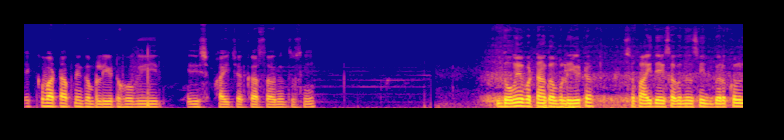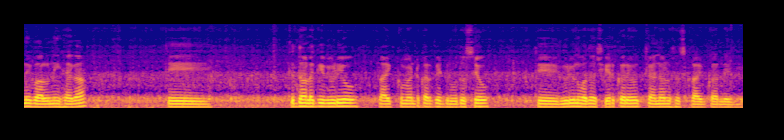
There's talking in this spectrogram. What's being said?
ਇੱਕ ਵਾਟ ਆਪਣੀ ਕੰਪਲੀਟ ਹੋ ਗਈ, ਇਹਦੀ ਸਫ਼ਾਈ ਚੈੱਕ ਕਰ ਸਕਦੇ ਹੋ ਤੁਸੀਂ। ਦੋਵੇਂ ਵਟਾਂ ਕੰਪਲੀਟ ਸਫ਼ਾਈ ਦੇਖ ਸਕਦੇ ਹੋ ਤੁਸੀਂ, ਬਿਲਕੁਲ ਨਹੀਂ ਵੱਲ ਨਹੀਂ ਹੈਗਾ। ਤੇ ਕਿੱਦਾਂ ਲੱਗੀ ਵੀਡੀਓ ਲਾਈਕ ਕਮੈਂਟ ਕਰਕੇ ਜਰੂਰ ਦੱਸਿਓ। ਤੇ ਵੀਡੀਓ ਨੂੰ ਵੱਧ ਸ਼ੇਅਰ ਕਰਿਓ ਚੈਨਲ ਨੂੰ ਸਬਸਕ੍ਰਾਈਬ ਕਰ ਲਿਓ ਜੀ।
